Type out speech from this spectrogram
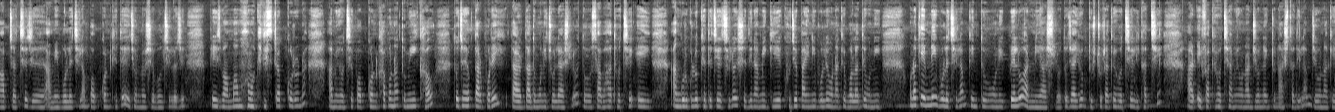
মাপ যাচ্ছে যে আমি বলেছিলাম পপকর্ন খেতে এই জন্য সে বলছিল যে প্লিজ মাম্মা, আমাকে ডিস্টার্ব করো না। আমি হচ্ছে পপকর্ন খাব না, তুমিই খাও। তো যাই হোক, তারপরেই তার দাদুমণি চলে আসলো। তো সাবাহাত হচ্ছে এই আঙ্গুরগুলো খেতে চেয়েছিল। সেদিন আমি গিয়ে খুঁজে পাইনি বলে ওনাকে বলাতে উনি, ওনাকে এমনিই বলেছিলাম, কিন্তু উনি পেল আর নিয়ে আসলো। তো যাই হোক, দুষ্টুটাকে হচ্ছে লিখাচ্ছি। আর এই ফাঁকে হচ্ছে আমি ওনার জন্য একটু নাস্তা দিলাম, যে ওনাকে,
